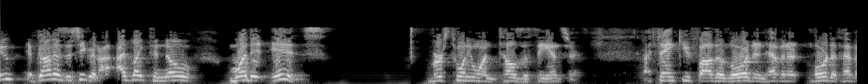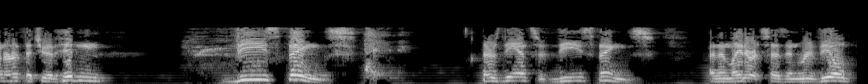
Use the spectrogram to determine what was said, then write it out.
you? If God has a secret, I'd like to know what it is. Verse 21 tells us the answer. I thank you, Father, Lord and heaven, Lord of heaven and earth, that you have hidden these things. There's the answer. These things. And then later it says, and revealed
